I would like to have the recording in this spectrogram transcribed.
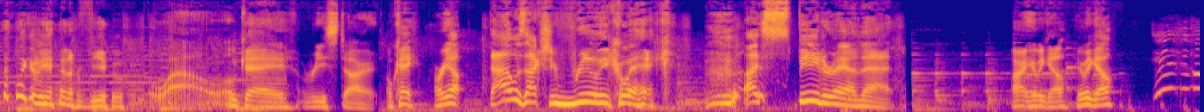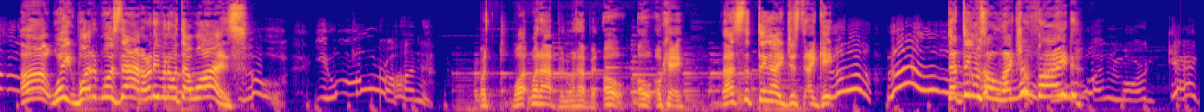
look at me in her view. Wow, okay, restart. Okay, hurry up. That was actually really quick. I speed ran that. All right, here we go, here we go. Uh, wait, what was that? I don't even know what that was. Oh, you moron! What, what, what happened? What happened? Oh, oh, okay. That's the thing I just, I gave. That thing was electrified? One more gag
